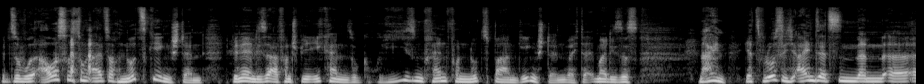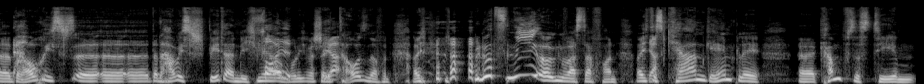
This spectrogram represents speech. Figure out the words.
mit sowohl Ausrüstung als auch Nutzgegenständen. Ich bin ja in dieser Art von Spiel eh kein so riesen Fan von nutzbaren Gegenständen, weil ich da immer dieses, nein, jetzt bloß nicht einsetzen, dann äh, äh, brauche ich's, äh, äh, dann habe ich es später nicht mehr, Voll. obwohl ich wahrscheinlich ja. tausend davon. Aber ich, ich benutze nie irgendwas davon, weil ich ja. das Kern-Gameplay-Kampfsystem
